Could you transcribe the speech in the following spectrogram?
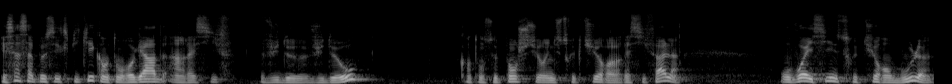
Et ça, ça peut s'expliquer quand on regarde un récif vu de, haut, quand on se penche sur une structure euh, récifale. On voit ici une structure en boule,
